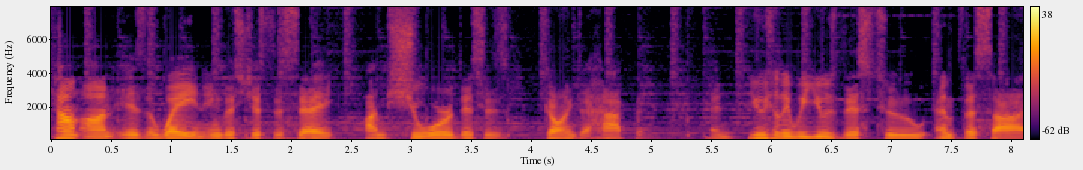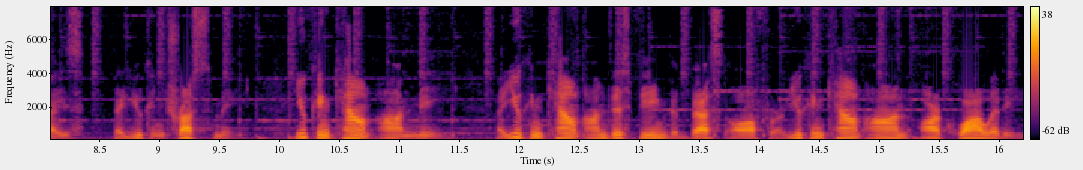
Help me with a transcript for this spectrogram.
Count on is a way in English just to say, I'm sure this is going to happen. And usually we use this to emphasize that you can trust me. You can count on me. Uh, you can count on this being the best offer. You can count on our quality.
